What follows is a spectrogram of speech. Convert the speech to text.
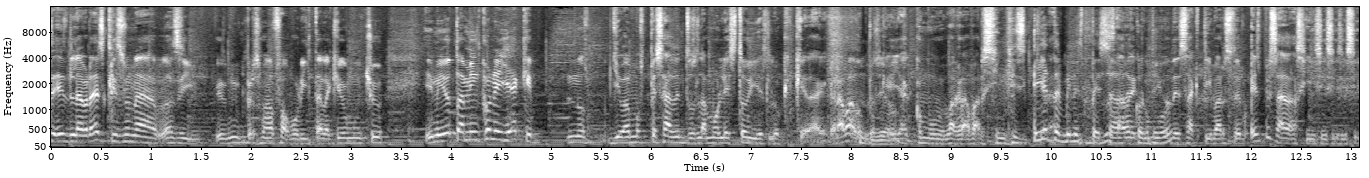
es- la verdad es que es una, así, es mi persona favorita, la quiero mucho. Y me dio también con ella que nos llevamos pesado, entonces la molesto y es lo que queda grabado. Pues Porque yo- ella, ¿cómo me va a grabar sin ni siquiera también es pesada sabe cómo contigo? desactivar su? Es pesada, sí, sí, sí, sí, sí.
